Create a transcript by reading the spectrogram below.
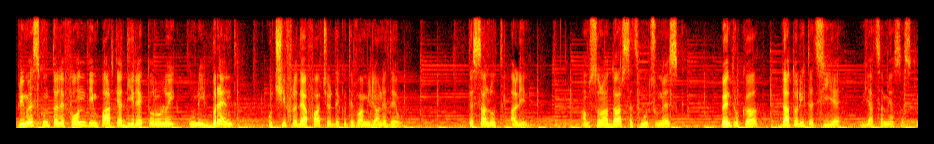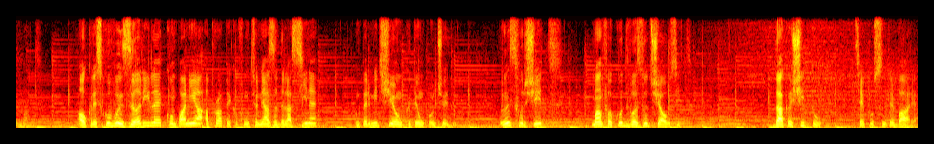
primesc un telefon din partea directorului unui brand cu cifră de afaceri de câteva milioane de euro. Te salut, Alin! Am sunat doar să-ți mulțumesc pentru că, datorită ție, viața mea s-a schimbat. Au crescut vânzările, compania aproape că funcționează de la sine, îmi permit și eu în câte un concediu. În sfârșit, m-am făcut văzut și auzit. Dacă și tu ți-ai pus întrebarea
